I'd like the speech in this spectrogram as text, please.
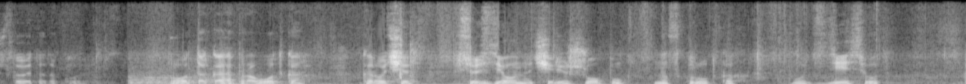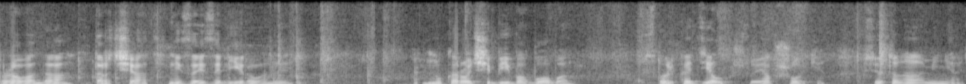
что это такое. Вот такая проводка. Короче, все сделано через жопу, на скрутках. Вот здесь вот провода торчат, не заизолированные. Ну, короче, биба-боба. Столько дел, что я в шоке. Все это надо менять.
